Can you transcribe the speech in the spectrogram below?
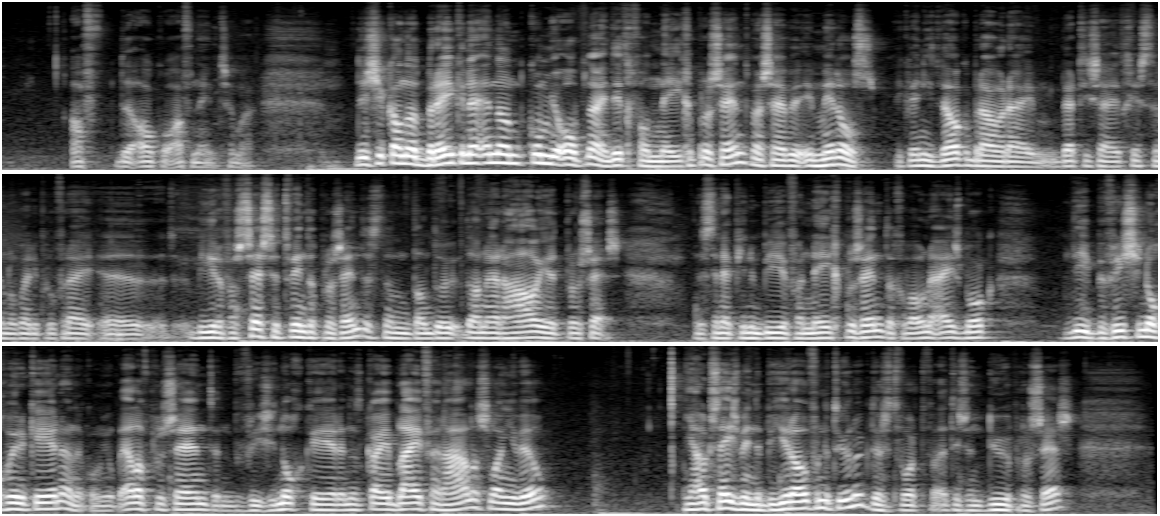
af, de alcohol afneemt, zeg maar. Dus je kan dat berekenen en dan kom je op, nou in dit geval 9%. Maar ze hebben inmiddels, ik weet niet welke brouwerij, Bertie zei het gisteren nog bij die proeverij, eh, bieren van 26%. Dus dan, dan, dan herhaal je het proces. Dus dan heb je een bier van 9%, de gewone ijsbok. Die bevries je nog weer een keer en dan kom je op 11% en bevries je nog een keer. En dat kan je blijven herhalen zolang je wil. Je houdt steeds minder bier over natuurlijk, dus het, wordt, het is een duur proces.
